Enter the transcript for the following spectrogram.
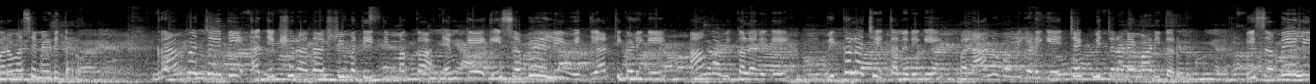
ಭರವಸೆ ನೀಡಿದರು. ಗ್ರಾಮ ಪಂಚಾಯಿತಿ ಅಧ್ಯಕ್ಷರಾದ ಶ್ರೀಮತಿ ತಿಮ್ಮಕ್ಕ ಎಂಕೆ ಈ ಸಭೆಯಲ್ಲಿ ವಿದ್ಯಾರ್ಥಿಗಳಿಗೆ, ಅಂಗವಿಕಲರಿಗೆ, ವಿಕಲಚೇತನರಿಗೆ, ಫಲಾನುಭವಿಗಳಿಗೆ ಚೆಕ್ ವಿತರಣೆ ಮಾಡಿದರು. ಈ ಸಭೆಯಲ್ಲಿ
